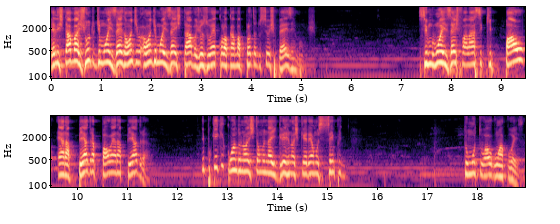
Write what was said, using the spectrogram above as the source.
Ele estava junto de Moisés. Onde, onde Moisés estava, Josué colocava a planta dos seus pés, irmãos. Se Moisés falasse que pau era pedra, pau era pedra. E por que, que quando nós estamos na igreja nós queremos sempre tumultuar alguma coisa?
